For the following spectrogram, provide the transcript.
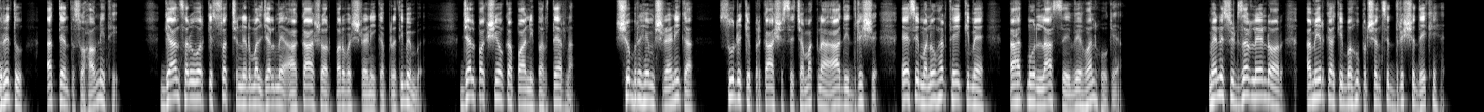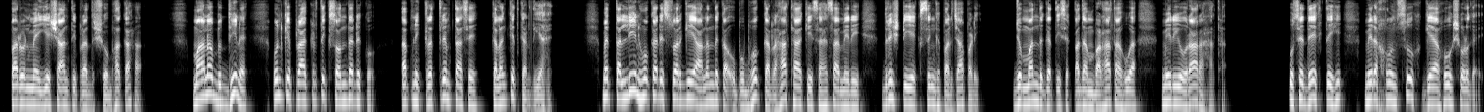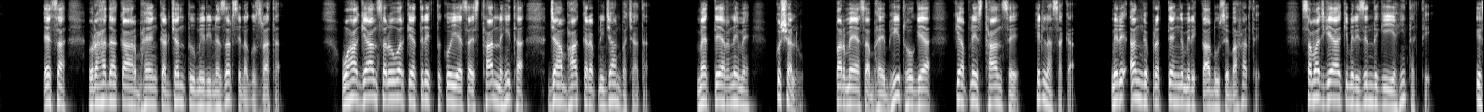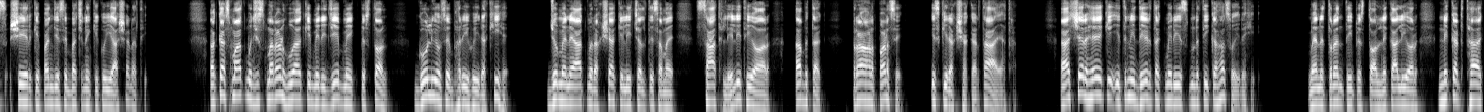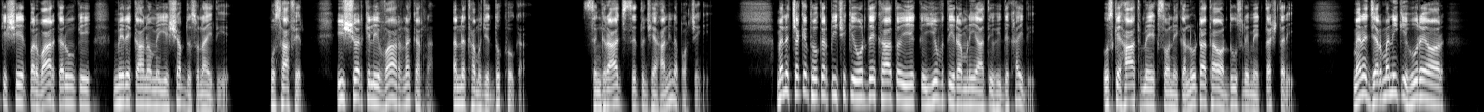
ऋतु अत्यंत सुहावनी थी। ज्ञान सरोवर के स्वच्छ निर्मल जल में आकाश और पर्वत श्रेणी का प्रतिबिंब, जल पक्षियों का पानी पर तैरना, शुभ्र हिम श्रेणी का सूर्य के प्रकाश से चमकना आदि दृश्य ऐसे मनोहर थे कि मैं आत्मोल्लास से वेहवल हो गया। मैंने स्विट्जरलैंड और अमेरिका के बहुप्रशंसित दृश्य देखे हैं, पर उनमें ये शांतिप्रद शोभा कहा? मानव बुद्धि ने उनके प्राकृतिक सौंदर्य को अपनी कृत्रिमता से कलंकित कर दिया है। मैं तल्लीन होकर इस स्वर्गीय आनंद का उपभोग कर रहा था कि सहसा मेरी दृष्टि एक सिंह पर जा पड़ी, जो मंद गति से कदम बढ़ाता हुआ मेरी ओर आ रहा था। उसे देखते ही मेरा खून सूख गया, होश उड़ गए। ऐसा वृहदाकार भयंकर जंतु मेरी नज़र से न गुजरा था। वहाँ ज्ञान सरोवर के अतिरिक्त कोई ऐसा स्थान नहीं था, जहाँ भागकर अपनी जान बचाता। मैं तैरने में कुशल हूँ, पर मैं ऐसा भयभीत हो गया कि अपने स्थान से हिल ना सका। मेरे अंग प्रत्यंग मेरे काबू से बाहर थे। समझ गया कि मेरी ज़िंदगी यहीं तक थी। इस शेर के पंजे से बचने की कोई आशा न थी। अकस्मात मुझे स्मरण हुआ कि मेरी जेब में एक पिस्तौल गोलियों से भरी हुई रखी है, जो मैंने आत्मरक्षा के लिए चलते समय साथ ले ली थी और अब तक प्राणपण से इसकी रक्षा करता आया था। आश्चर्य है कि इतनी देर तक मेरी स्मृति कहाँ सोई रही। मैंने तुरंत ही पिस्तौल निकाली और निकट था कि शेर पर वार करूँ कि मेरे कानों में ये शब्द सुनाई दिए। मुसाफिर, ईश्वर के लिए वार न करना, अन्यथा मुझे दुख होगा। सिंहराज, से तुझे हानि न पहुंचेगी। मैंने चकित होकर पीछे की ओर देखा तो एक युवती रमणी आती हुई दिखाई दी। उसके हाथ में एक सोने का लोटा था और दूसरे में एक तश्तरी। मैंने जर्मनी की हूरें और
